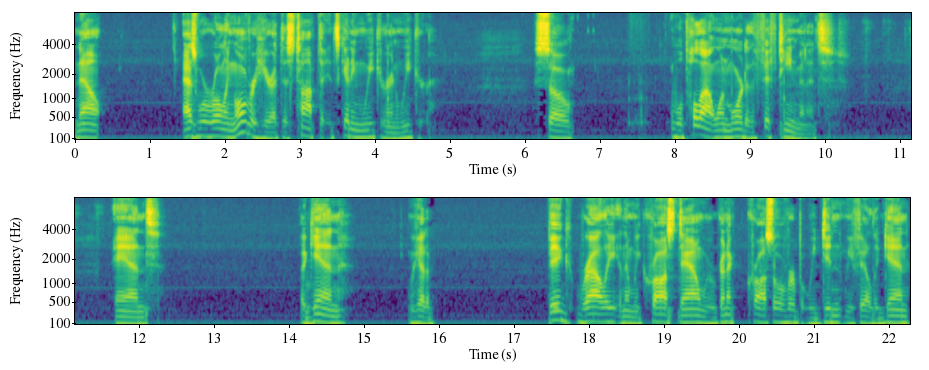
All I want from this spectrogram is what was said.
Now, as we're rolling over here at this top, it's getting weaker and weaker. So we'll pull out one more to the 15 minutes. And again, we had a big rally and then we crossed down. We were going to cross over, but we didn't. We failed again.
